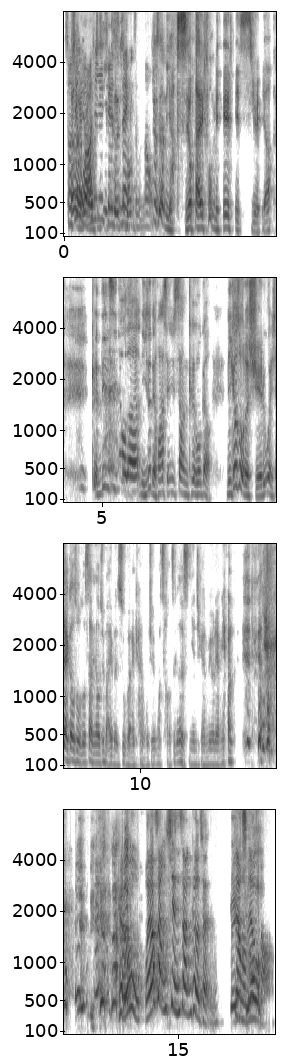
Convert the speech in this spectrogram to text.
首先我要先去学 Slack 怎么弄。就算你要使用 iPhone，你也得学呀，肯定是要的啊。你就得花时间去上课或搞。你告诉我的学，如果你现在告诉我说上年要去买一本书回来看，我觉得我操，这个二十年前还没有两样。可恶！我要上线上课程，这样我们要考。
